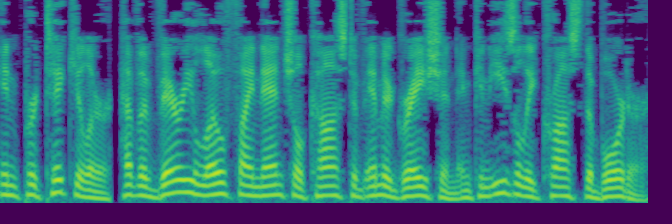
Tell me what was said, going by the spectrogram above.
in particular, have a very low financial cost of immigration and can easily cross the border.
